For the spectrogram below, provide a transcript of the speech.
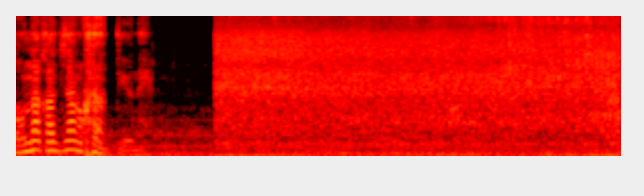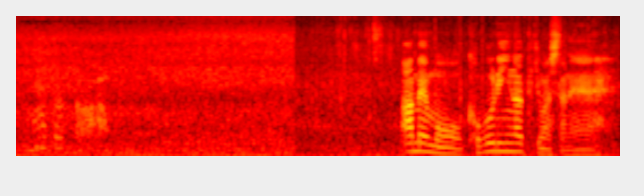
どんな感じなのかなっていうね。雨も小降りになってきましたね。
